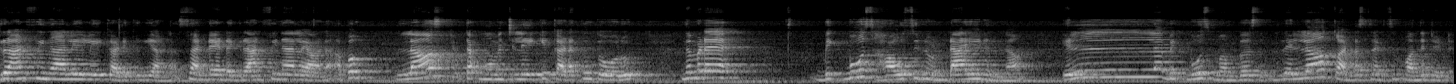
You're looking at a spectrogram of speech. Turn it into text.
ഗ്രാൻഡ് ഫിനാലയിലേക്ക് അടുക്കുകയാണ്. സൺഡേന്റെ ഗ്രാൻഡ് ഫിനാലയാണ് അപ്പം ലാസ്റ്റ് മൊമെന്റിലേക്ക് കടക്കും തോറും നമ്മുടെ ബിഗ് ബോസ് ഹൗസിലുണ്ടായിരുന്ന എല്ലാ ബിഗ് ബോസ് മെമ്പേഴ്സും എല്ലാ കണ്ടസ്റ്റൻസും വന്നിട്ടുണ്ട്.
